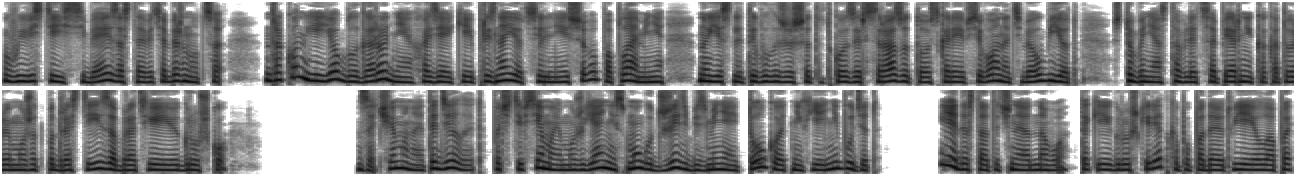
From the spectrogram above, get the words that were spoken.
вывести из себя и заставить обернуться. Дракон ее благороднее хозяйки и признает сильнейшего по пламени, но если ты выложишь этот козырь сразу, то, скорее всего, она тебя убьет, чтобы не оставлять соперника, который может подрасти и забрать ее игрушку. Зачем она это делает? Почти все мои мужья не смогут жить без меня, и толку от них ей не будет. Ей достаточно и одного. Такие игрушки редко попадают в ее лапы.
